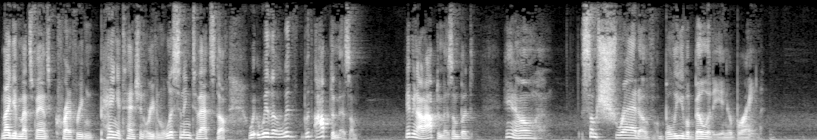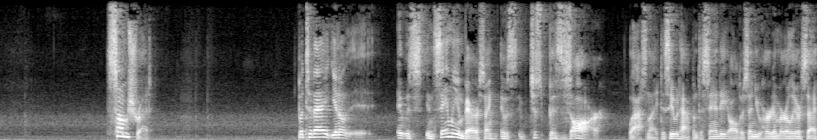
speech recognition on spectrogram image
And I give Mets fans credit for even paying attention or even listening to that stuff with with with, with optimism. Maybe not optimism, but you know, some shred of believability in your brain. Some shred. But today, you know, it, was insanely embarrassing. It was just bizarre last night to see what happened to Sandy Alderson. You heard him earlier say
